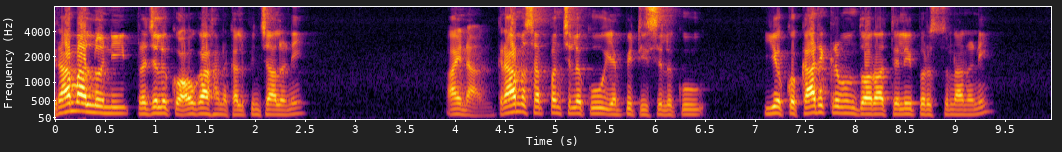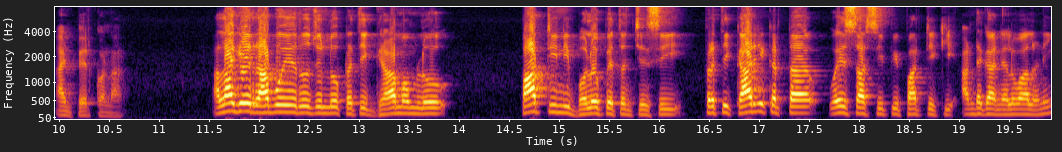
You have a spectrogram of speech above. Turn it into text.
గ్రామాల్లోని ప్రజలకు అవగాహన కల్పించాలని ఆయన గ్రామ సర్పంచులకు ఎంపీటీసీలకు ఈ యొక్క కార్యక్రమం ద్వారా తెలియపరుస్తున్నానని ఆయన పేర్కొన్నారు. అలాగే రాబోయే రోజుల్లో ప్రతి గ్రామంలో పార్టీని బలోపేతం చేసి ప్రతి కార్యకర్త వైఎస్ఆర్సీపీ పార్టీకి అండగా నిలవాలని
